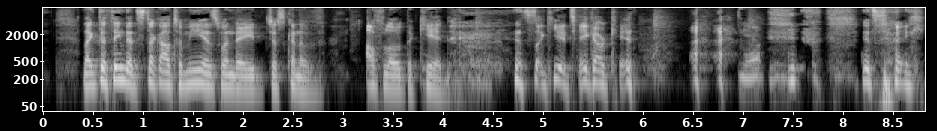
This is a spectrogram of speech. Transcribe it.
like the thing that stuck out to me is when they just kind of offload the kid. it's like here, take our kid. Yeah. It's like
